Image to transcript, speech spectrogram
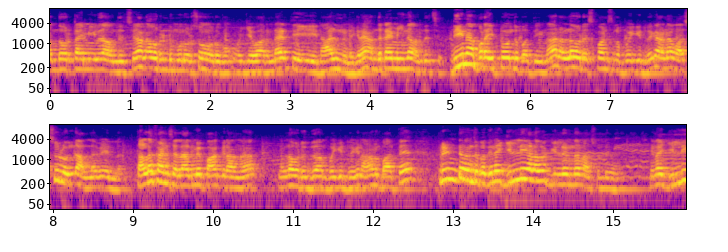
அந்த ஒரு டைமிங்கில் தான் வந்துச்சு. ஆனால் ஒரு ரெண்டு மூணு வருஷம் இருக்கும். ஓகேவா ரெண்டாயிரத்தி நாலுன்னு நினைக்கிறேன். அந்த டைமிங் தான் வந்துச்சு. தீனா படம் இப்போ வந்து பார்த்தீங்கன்னா நல்ல ஒரு ரெஸ்பான்ஸில் போய்கிட்டு இருக்கு. ஆனால் வசூல் வந்து அல்லவே இல்லை. தலை ஃபேன்ஸ் எல்லாருமே பார்க்குறாங்க நல்ல ஒரு இதுதான் போய்கிட்டு இருக்கு. நானும் பார்த்தேன். பிரிண்ட் வந்து பார்த்தீங்கன்னா கில்லி அளவுக்கு இல்லைன்னு தான் நான் சொல்லுவேன். ஏன்னா கில்லி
